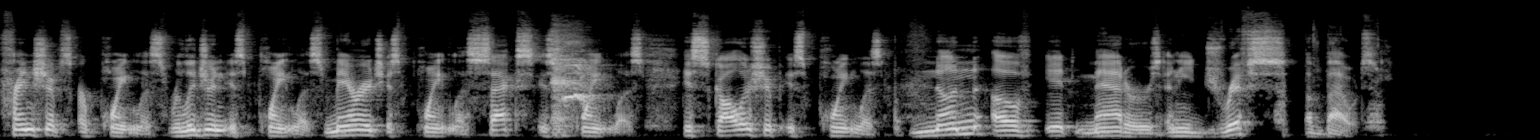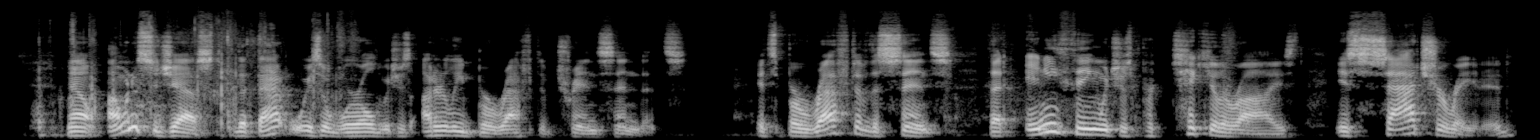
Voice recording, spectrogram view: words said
Friendships are pointless. Religion is pointless. Marriage is pointless. Sex is pointless. His scholarship is pointless. None of it matters, and he drifts about. Now, I want to suggest that that is a world which is utterly bereft of transcendence. It's bereft of the sense that anything which is particularized is saturated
